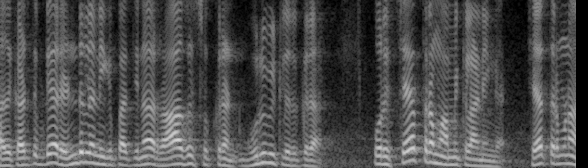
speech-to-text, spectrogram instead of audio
அதுக்கு அடுத்தபடியாக ரெண்டில் நீங்கள் பார்த்தீங்கன்னா ராகு சுக்ரன் குரு வீட்டில் இருக்கிறார். ஒரு சேத்திரம் அமைக்கலாம் நீங்கள் சேத்திரம்னா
